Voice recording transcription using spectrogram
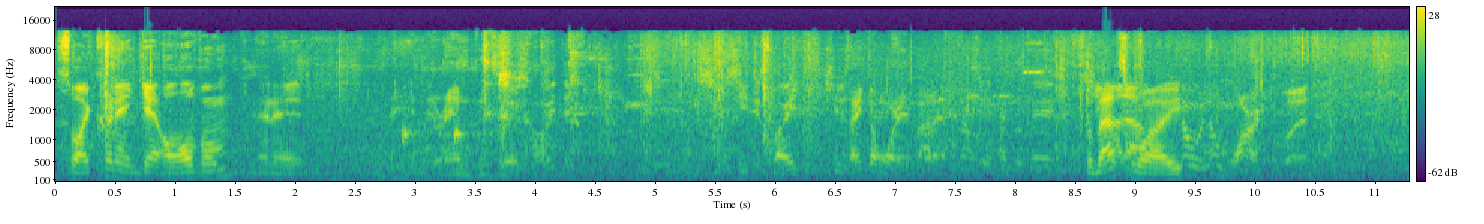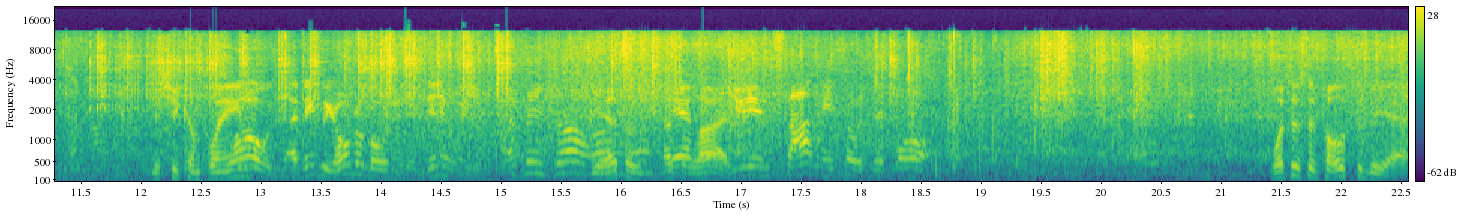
so I couldn't get all of them, and it, it rammed into the car. She, she just like, she was like, don't worry about it. so She that's got out. why No, no mark, but Did she complain? Oh, I think we overloaded it, didn't we? I think so. Yeah, that's a that's yeah, a lot. You didn't stop me, so it's your fault. What's it supposed to be at?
